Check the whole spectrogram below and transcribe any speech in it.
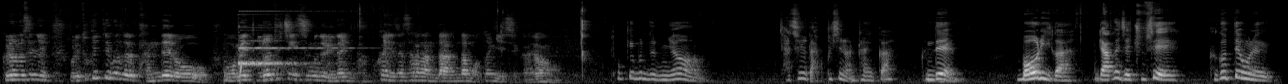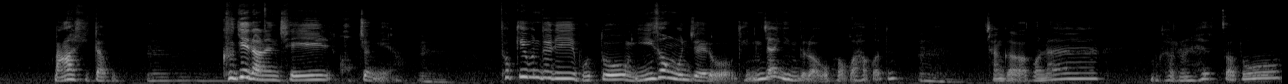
그러면 선생님 우리 토끼띠 분들 반대로 몸에 이런 특징이 있는 분들 유난히 박복한 인생 살아간다 한다면 어떤 게 있을까요? 토끼분들은요 자체로 나쁘진 않다니까. 근데 머리가 약간 제 주세 그것 때문에 망할 수 있다고. 음, 그게 나는 제일 걱정이에요. 음, 토끼분들이 보통 이성 문제로 굉장히 힘들어하고 버거하거든. 음, 장가 가거나 뭐 결혼을 했어도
